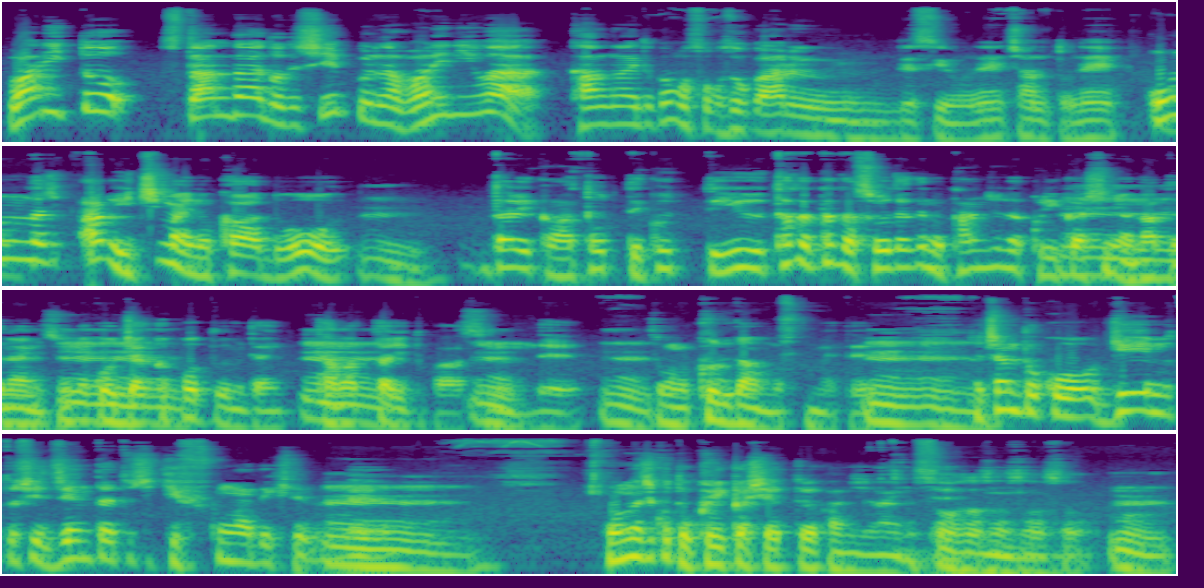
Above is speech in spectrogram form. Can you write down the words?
割とスタンダードでシンプルな割には考えとかもそこそこあるんですよね、ちゃんとね。う。同じ、ある1枚のカードをうん。誰かが取っていくっていう、ただただそれだけの単純な繰り返しにはなってないんですよね。うんこう、ジャックポットみたいに溜まったりとかするんで、うん。そのクールダウンも含めて。ちゃんとこう、ゲームとして全体として起伏ができてるんで、うん。同じことを繰り返しやってる感じじゃないんで。そうそうそうそう。うん。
